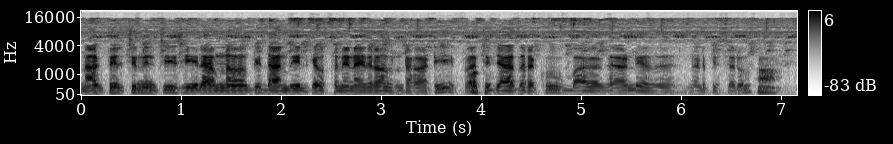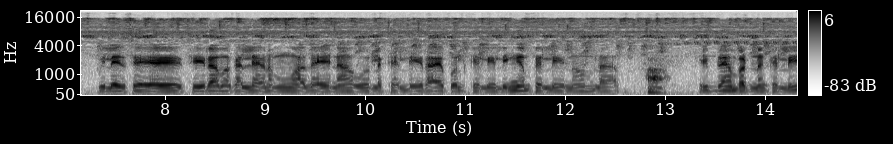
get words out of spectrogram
నాకు తెలిసి నుంచి శ్రీరామనవమికి దాని దీనికే వస్తాను. నేను హైదరాబాద్ ఉంటా కాబట్టి ప్రతి జాతరకు బాగా గాండిగా నడిపిస్తారు. విలేజ్ శ్రీ- శ్రీరామ కళ్యాణము అదైనా ఊర్లకి వెళ్ళి లింగంపల్లి నోమ్ల ఇబ్రాహీంపట్నంకి వెళ్ళి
